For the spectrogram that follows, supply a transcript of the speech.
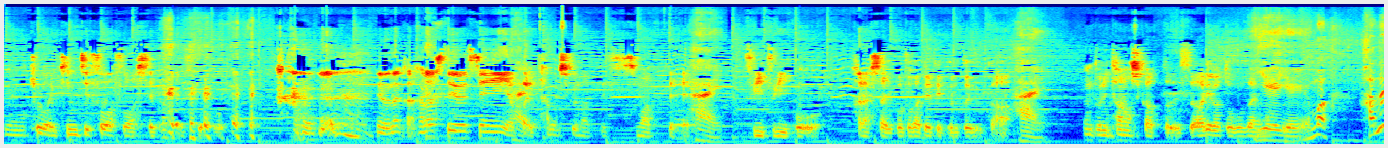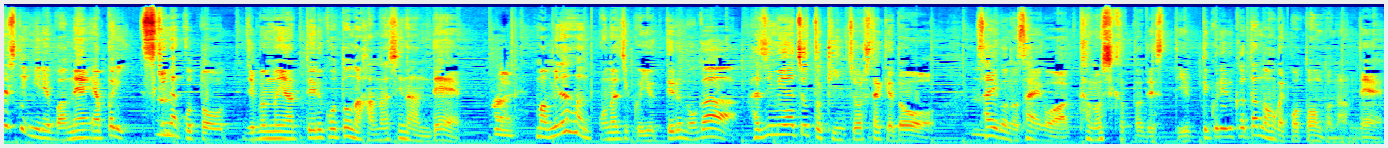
もう今日は一日そわそわしてたんですけど。でもなんか話してるうちにやっぱり楽しくなってしまって、はい。次々こう話したいことが出てくるというか、はい。本当に楽しかったです。ありがとうございます。いえいえ、まあ、話してみればね、やっぱり好きなこと、自分のやってることの話なんで、はい。まあ皆さん同じく言ってるのが、初めはちょっと緊張したけど、うん最後の最後は楽しかったですって言ってくれる方の方がほとんどなんで、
